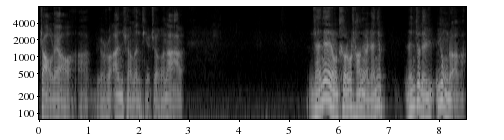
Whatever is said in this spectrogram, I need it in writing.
照料啊，比如说安全问题这个那个，人家那种特殊场景，人家人就得用这个，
